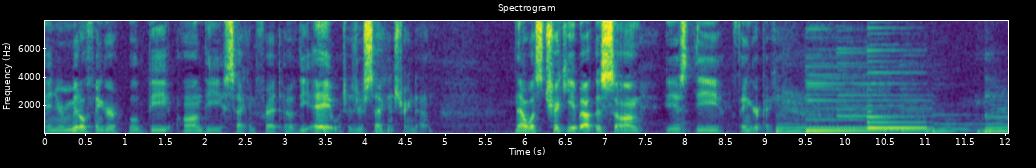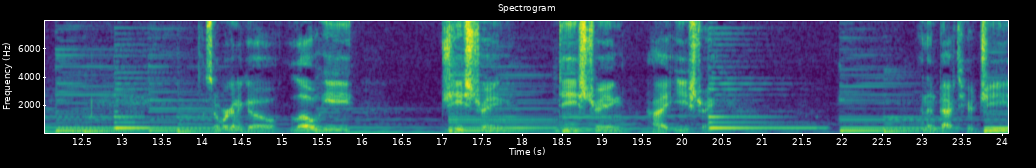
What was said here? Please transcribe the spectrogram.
And your middle finger will be on the second fret of the A, which is your second string down. Now what's tricky about this song is the finger picking. So we're going to go low E, G string, D string, high E string. And then back to your G,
